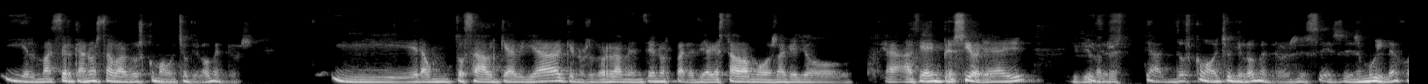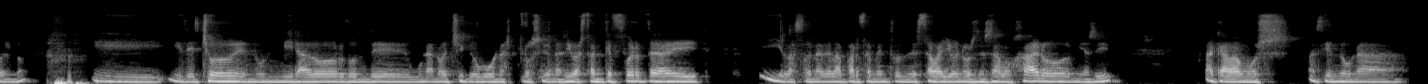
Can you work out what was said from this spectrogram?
Y el más cercano estaba a 2,8 kilómetros. Y era un tozal que había que nosotros realmente nos parecía que estábamos aquello hacía impresión ¿eh? ahí. Y 2,8 kilómetros, es, es, es, muy lejos, ¿no? Y, y, de hecho, en un mirador donde una noche que hubo una explosión así bastante fuerte y, y la zona del apartamento donde estaba yo nos desalojaron y así, acabamos haciendo una,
